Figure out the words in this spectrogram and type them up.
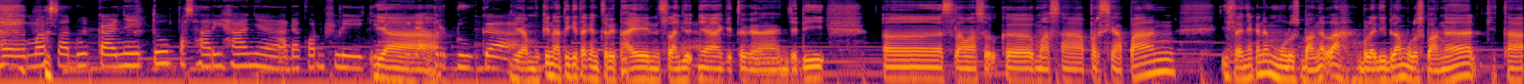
Eh, masa dukanya itu pas hari hanya ada konflik yang Ya. tidak terduga. Ya mungkin nanti kita akan ceritain selanjutnya gitu kan. Jadi eh, setelah masuk ke masa persiapan istilahnya kan mulus banget lah. Boleh dibilang mulus banget. Kita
